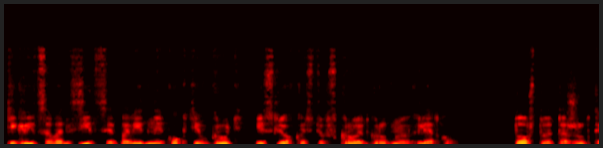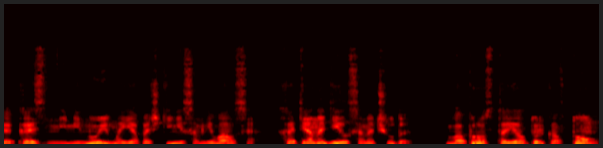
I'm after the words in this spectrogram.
тигрица вонзит серповидные когти в грудь и с легкостью вскроет грудную клетку. То, что эта жуткая казнь неминуема, я почти не сомневался, хотя надеялся на чудо. Вопрос стоял только в том,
